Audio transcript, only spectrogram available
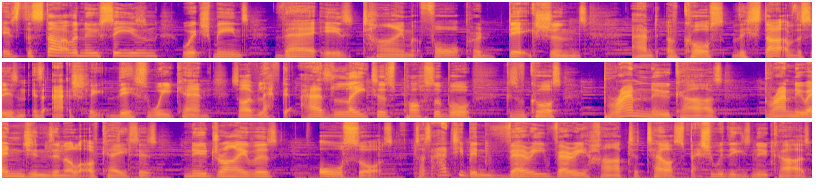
It's the start of a new season, which means there is time for predictions. And of course, the start of the season is actually this weekend. So I've left it as late as possible because, of course, brand new cars, brand new engines in a lot of cases, new drivers, all sorts. So it's actually been very, very hard to tell, especially with these new cars,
